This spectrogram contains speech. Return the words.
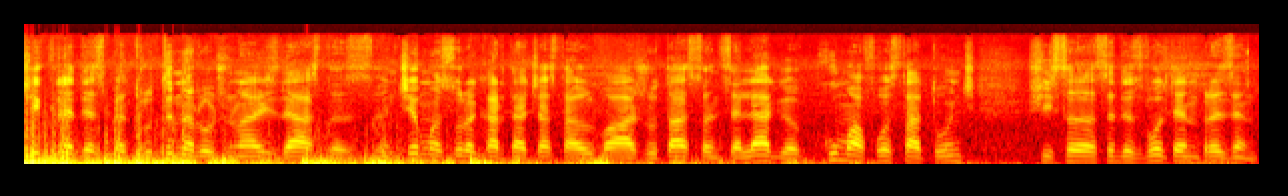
ce credeți pentru tânărul jurnalist de astăzi? În ce măsură cartea aceasta îl va ajuta să înțeleagă cum a fost atunci și să se dezvolte în prezent?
